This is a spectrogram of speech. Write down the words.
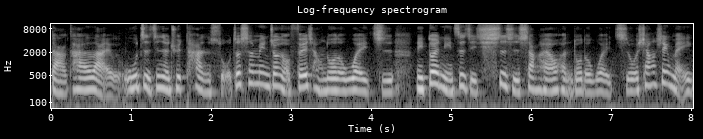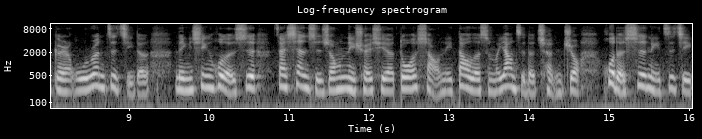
打开来，无止境的去探索。这生命中有非常多的未知，你对你自己事实上还有很多的未知。我相信每一个人，无论自己的灵性，或者是在现实中你学习了多少，你到了什么样子的成就，或者是你自己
